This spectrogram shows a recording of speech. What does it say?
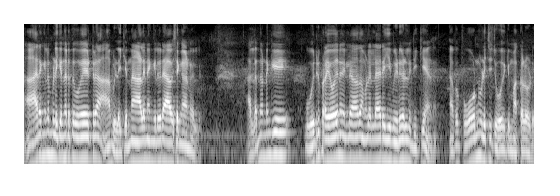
ആരെങ്കിലും വിളിക്കുന്നിടത്ത് പോയിട്ട് ആ വിളിക്കുന്ന ആളിനെങ്കിലും ഒരു ആവശ്യം കാണുമല്ലോ. അല്ലെന്നുണ്ടെങ്കിൽ ഒരു പ്രയോജനമില്ലാതെ നമ്മളെല്ലാവരും ഈ വീടുകളിൽ ഇരിക്കുകയാണ് അപ്പോൾ ഫോൺ വിളിച്ച് ചോദിക്കും മക്കളോട്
